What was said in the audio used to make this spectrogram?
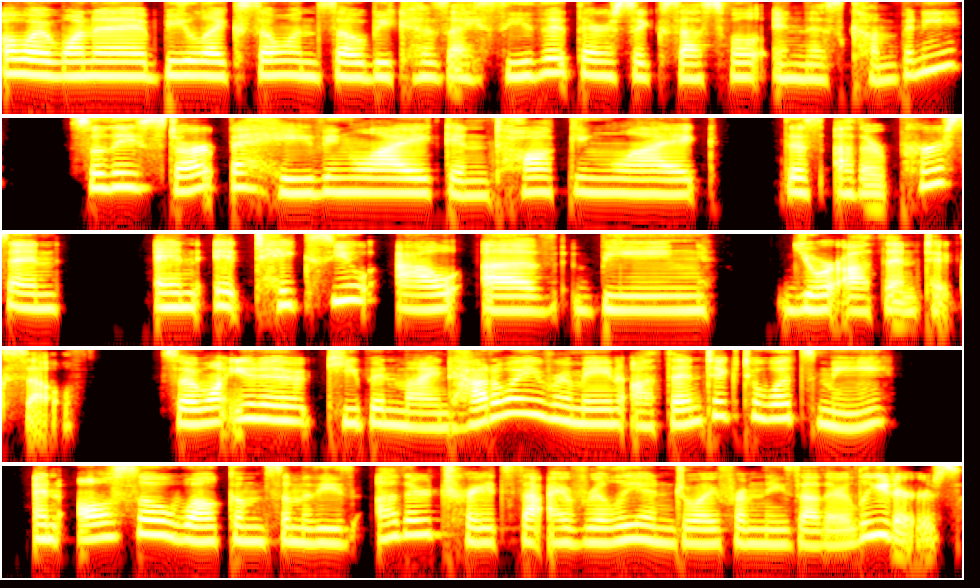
oh, I want to be like so and so because I see that they're successful in this company. So they start behaving like and talking like this other person. And it takes you out of being your authentic self. So I want you to keep in mind how do I remain authentic to what's me and also welcome some of these other traits that I really enjoy from these other leaders?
